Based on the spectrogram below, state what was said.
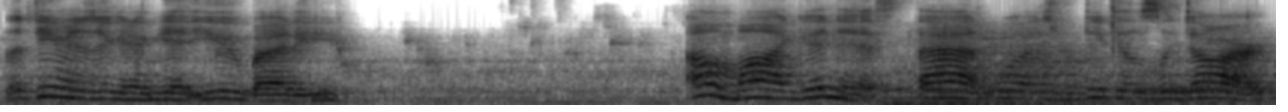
The demons are gonna get you, buddy. Oh my goodness, that was ridiculously dark.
